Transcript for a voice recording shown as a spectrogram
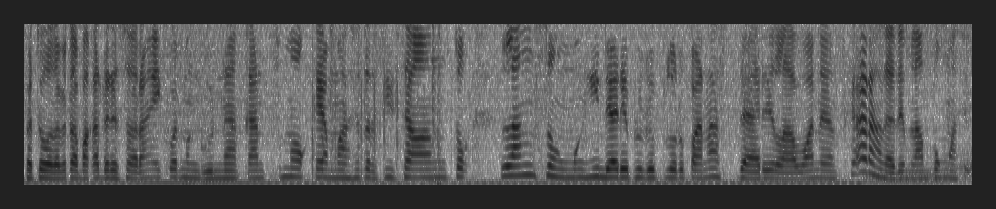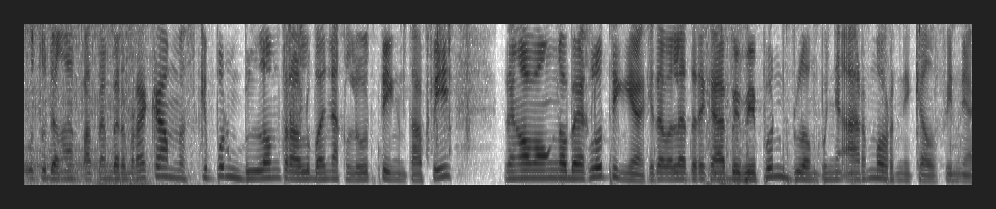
Betul, tapi tampaknya dari seorang Ikwan menggunakan smoke yang masih tersisa untuk langsung menghindari peluru-peluru panas dari lawan. Dan sekarang dari Lampung masih utuh dengan empat member mereka meskipun belum terlalu banyak looting. Tapi kita ngomong nggak banyak looting ya, kita lihat dari KBB pun belum punya armor nih Kelvinnya.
